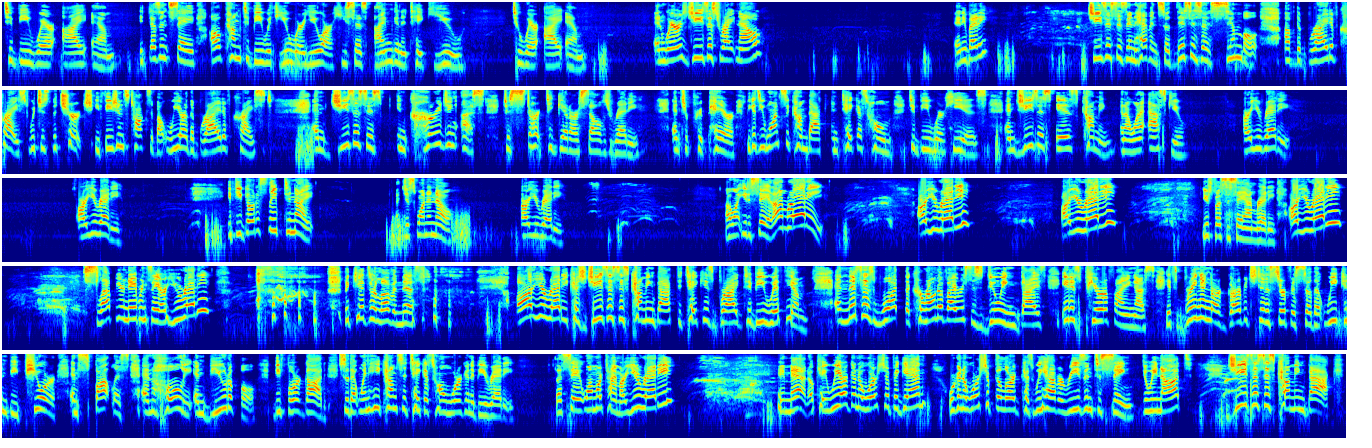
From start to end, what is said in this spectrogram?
to be where I am. It doesn't say, I'll come to be with you where you are. He says, I'm going to take you to where I am. And where is Jesus right now? Anybody? Jesus is in heaven. So, this is a symbol of the bride of Christ, which is the church. Ephesians talks about we are the bride of Christ. And Jesus is encouraging us to start to get ourselves ready and to prepare because he wants to come back and take us home to be where he is. And Jesus is coming. And I want to ask you are you ready? Are you ready? If you go to sleep tonight, I just want to know are you ready? I want you to say it. I'm ready. Are you ready? Are you ready? You're supposed to say, I'm ready. Are you ready? Slap your neighbor and say, Are you ready? the kids are loving this. Are you ready? Because Jesus is coming back to take his bride to be with him. And this is what the coronavirus is doing, guys. It is purifying us. It's bringing our garbage to the surface so that we can be pure and spotless and holy and beautiful before God. So that when he comes to take us home, we're going to be ready. Let's say it one more time. Are you ready? Amen. Okay, we are going to worship again. We're going to worship the Lord because we have a reason to sing. Do we not? Jesus is coming back.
